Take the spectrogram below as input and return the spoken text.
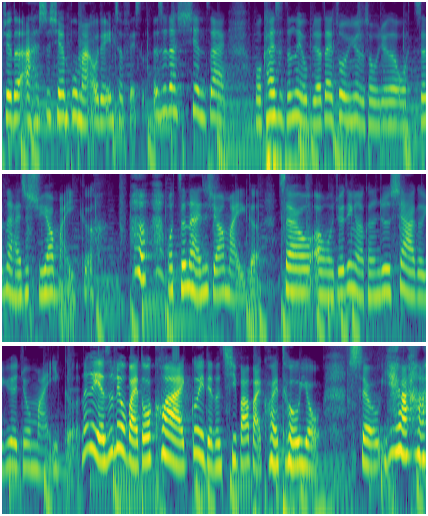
觉得啊，还是先不买 audio interface 了。但是在现在我开始真的有比较在做音乐的时候，我觉得我真的还是需要买一个。我真的还是需要买一个，so，呃，我决定了，可能就是下个月就买一个，那个也是六百多块，贵一点的七八百块都有，so yeah，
